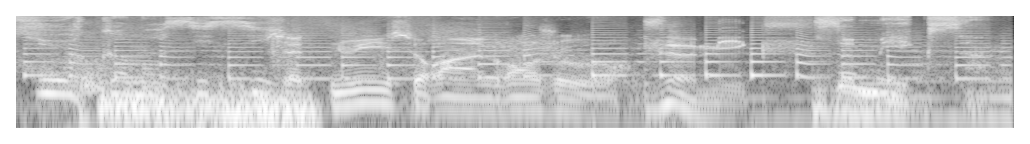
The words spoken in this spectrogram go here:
L'aventure commence ici. Cette nuit sera un grand jour. The Mix. The Mix.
